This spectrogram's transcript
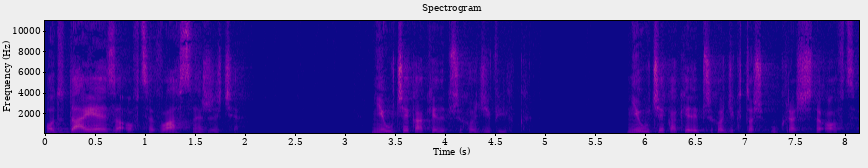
Oddaje za owce własne życie. Nie ucieka, kiedy przychodzi wilk. Nie ucieka, kiedy przychodzi ktoś ukraść te owce.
